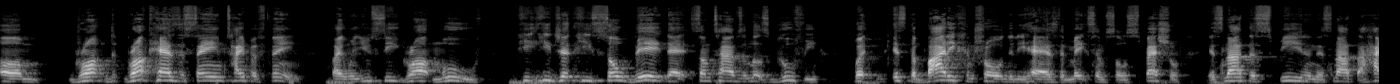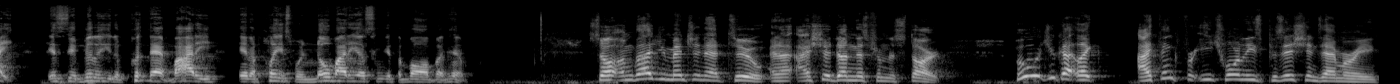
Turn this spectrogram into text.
um, Gronk, Gronk has the same type of thing. Like when you see Gronk move, he he just he's so big that sometimes it looks goofy, but it's the body control that he has that makes him so special. It's not the speed and it's not the height. It's the ability to put that body in a place where nobody else can get the ball but him. So I'm glad you mentioned that too, and I, I should have done this from the start. Who would you got? Like, I think for each one of these positions, Emory,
